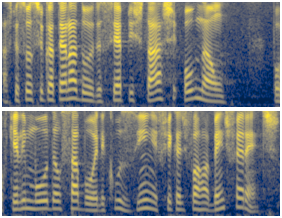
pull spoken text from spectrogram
as pessoas ficam até na dúvida se é pistache ou não, porque ele muda o sabor, ele cozinha e fica de forma bem diferente.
